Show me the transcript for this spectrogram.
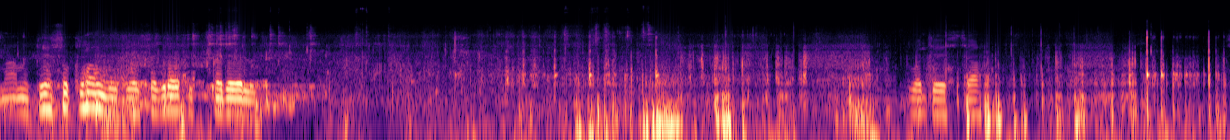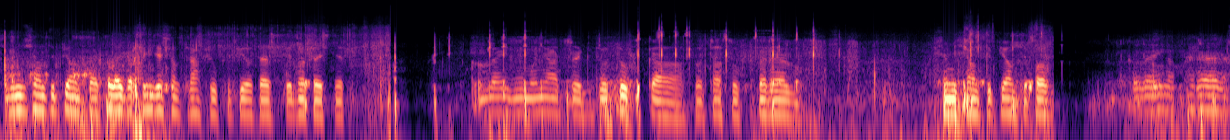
Mamy pierwszokrągły z zagroty w Karelu. Dwadzieścia. 75, a kolega 50 trafił kupił też jednocześnie. Kolejny moniaczek, złotówka do czasów PRL-u. 75 po... Kolejna PRL.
